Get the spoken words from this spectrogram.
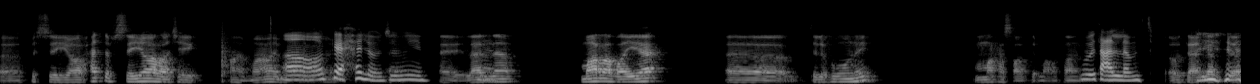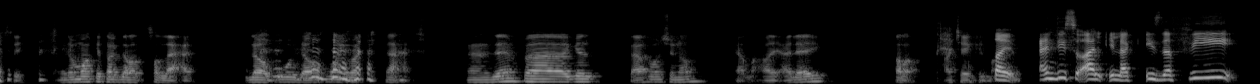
في السيارة حتى في السيارة اشيك هاي معاي آه أوكي حلو جميل. اي لأن مرة ضيعت آه، تليفوني ما حصلته مرة ثانية. وتعلمت. وتعلمت درسي لو ما كنت أقدر أتصل لأحد. لا أبوي لا أمي احد زين فقلت تعرفون شنو؟ يلا هاي علي. خلاص الماء طيب عندي سؤال إلك. إذا في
